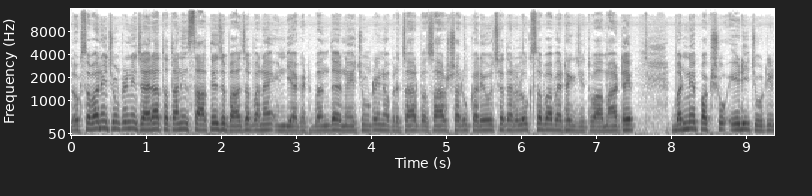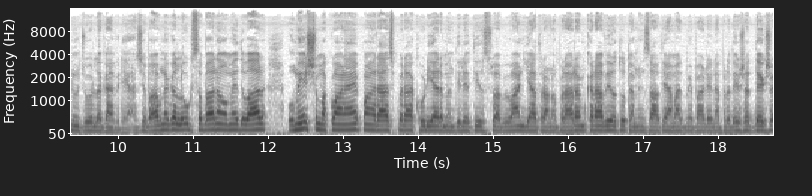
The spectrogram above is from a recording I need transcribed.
લોકસભાની ચૂંટણીની જાહેરાત થતાની સાથે જ ભાજપ અને ઇન્ડિયા ગઠબંધને ચૂંટણીનો પ્રચાર પ્રસાર શરૂ કર્યો છે ત્યારે લોકસભા બેઠક જીતવા માટે બંને પક્ષો એડી ચોટીનું જોર લગાવી રહ્યા છે. ભાવનગર લોકસભાના ઉમેદવાર ઉમેશ મકવાણાએ પણ રાજપરા ખોડિયાર મંદિરેથી સ્વાભિમાન યાત્રાનો પ્રારંભ કરાવ્યો હતો. તેમની સાથે આમ આદમી પાર્ટીના પ્રદેશ અધ્યક્ષ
